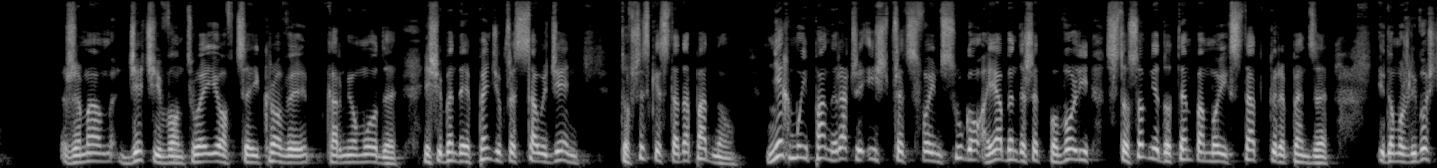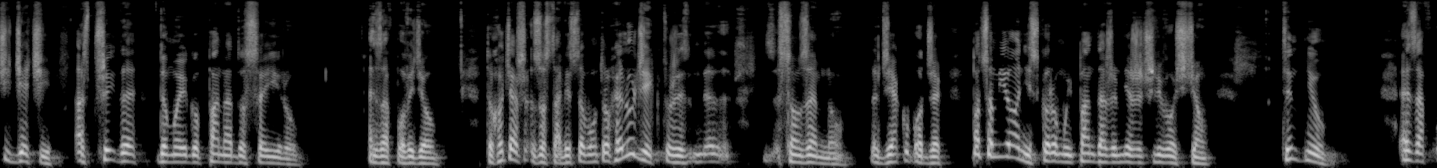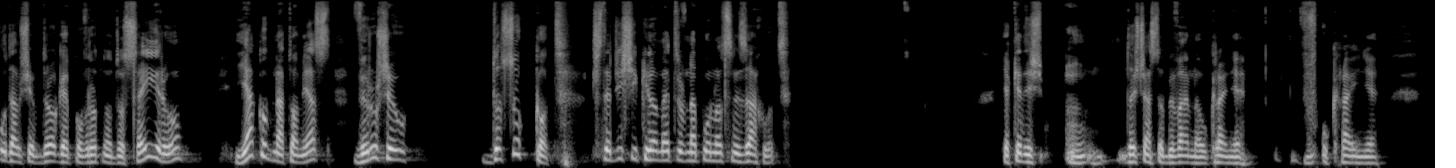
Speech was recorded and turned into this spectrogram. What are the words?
że mam dzieci wątłe i owce i krowy karmią młode. Jeśli będę je pędził przez cały dzień, to wszystkie stada padną. Niech mój Pan raczy iść przed swoim sługą, a ja będę szedł powoli, stosownie do tempa moich stad, które pędzę i do możliwości dzieci, aż przyjdę do mojego Pana do Seiru. Ezaf powiedział, to chociaż zostawię z tobą trochę ludzi, którzy e, są ze mną. Lecz Jakub odrzekł, po co mi oni, skoro mój Pan darzy mnie życzliwością? W tym dniu Ezaf udał się w drogę powrotną do Seiru, Jakub natomiast wyruszył do Sukkot, 40 kilometrów na północny zachód. Ja kiedyś dość często bywałem na Ukrainie, w Ukrainie.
